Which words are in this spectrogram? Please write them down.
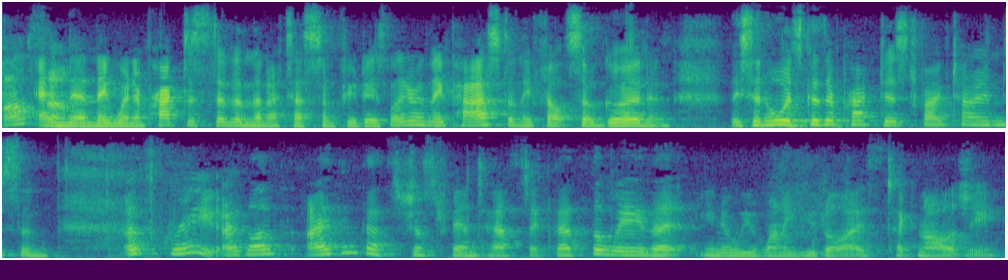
Awesome. And then they went and practiced it, and then I tested them a few days later, and they passed, and they felt so good. And they said, oh, it's because I practiced five times, and That's great. I love. I think that's just fantastic. That's the way that you know we want to utilize technology.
